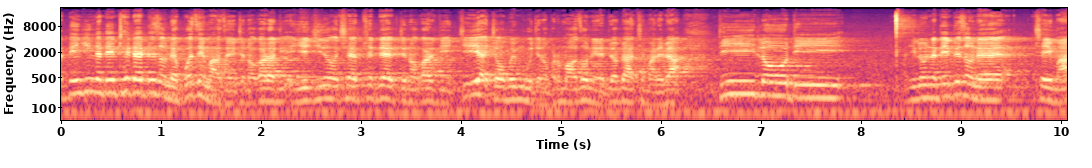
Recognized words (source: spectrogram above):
အတင်းကြီးနဲ့တင်းထိတ်တိုက်တွဲဆုံတဲ့ပွဲစဉ်မှာဆိုရင်ကျွန်တော်ကတော့ဒီအရေးကြီးဆုံးအချက်ဖြစ်တဲ့ကျွန်တော်ကတော့ဒီကြေးရအကြောပေးမှုကိုကျွန်တော်ပထမဆုံးအနေနဲ့ပြောပြချင်ပါတယ်ဗျဒီလိုဒီဒီလိုနဲ့တင်းတွဲဆုံတဲ့အချိန်မှာ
